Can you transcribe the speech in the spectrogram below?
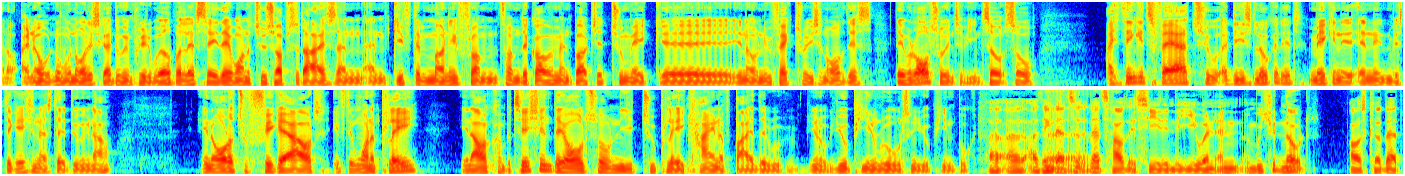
I know, I know Novo Nordisk are doing pretty well, but let's say they wanted to subsidize and, and give them money from, from the government budget to make uh, you know new factories and all of this. They would also intervene. So so I think it's fair to at least look at it, make an, an investigation as they're doing now, in order to figure out if they want to play in our competition. They also need to play kind of by the you know European rules and European book. I, I, think that's that's how they see it in the EU, and, and, and we should note, Oskar, that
